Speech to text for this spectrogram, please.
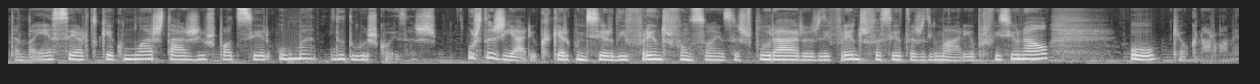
também é certo que acumular estágios pode ser uma de duas coisas. O estagiário que quer conhecer diferentes funções, explorar as diferentes facetas de uma área profissional, ou, que é o que normalmente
